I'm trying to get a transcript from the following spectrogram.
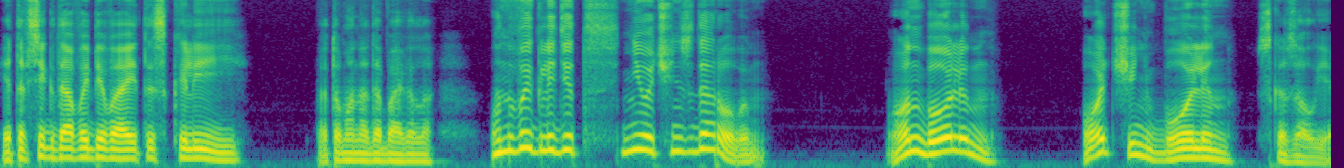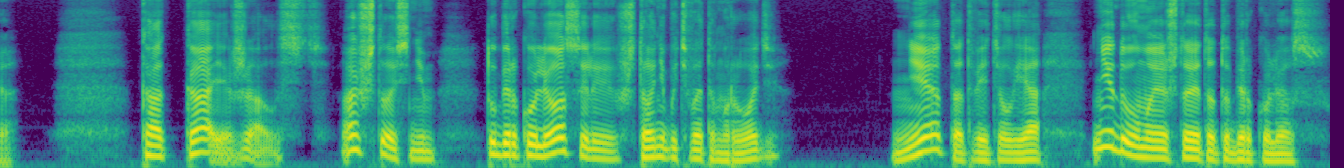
Это всегда выбивает из колеи. Потом она добавила: "Он выглядит не очень здоровым". Он болен, очень болен, сказал я. Какая жалость. А что с ним? Туберкулез или что-нибудь в этом роде? Нет, ответил я. Не думаю, что это туберкулез.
